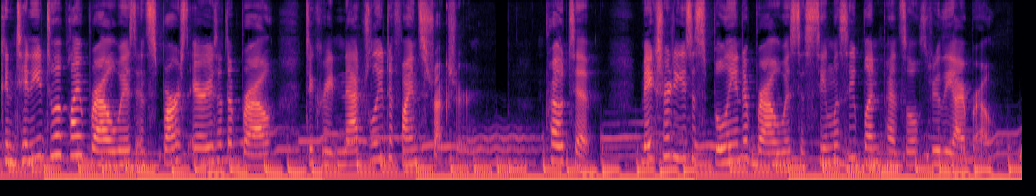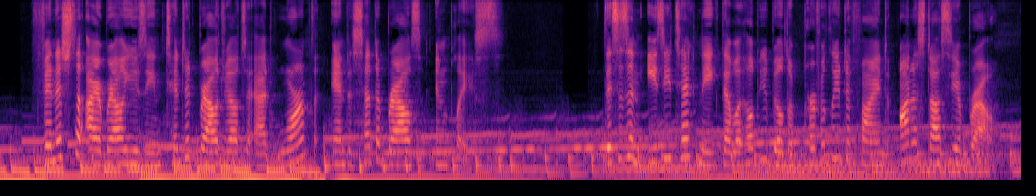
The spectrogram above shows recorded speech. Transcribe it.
Continue to apply Brow Wiz in sparse areas of the brow to create naturally defined structure. Pro tip, make sure to use a spoolie into Brow Wiz to seamlessly blend pencil through the eyebrow. Finish the eyebrow using tinted brow gel to add warmth and to set the brows in place. This is an easy technique that will help you build a perfectly defined Anastasia brow.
